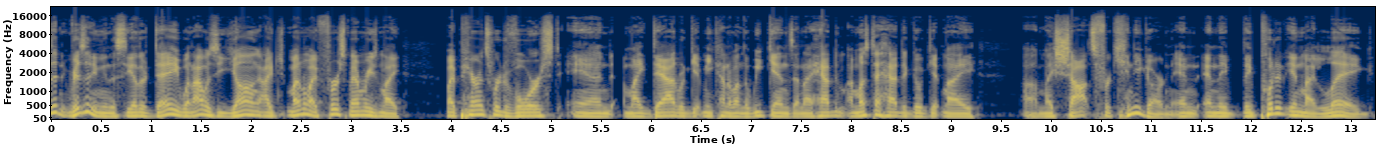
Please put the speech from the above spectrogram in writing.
revisiting visiting this the other day when I was young. I one of my first memories, my my parents were divorced, and my dad would get me kind of on the weekends, and I had to, I must have had to go get my uh, my shots for kindergarten, and and they they put it in my leg,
